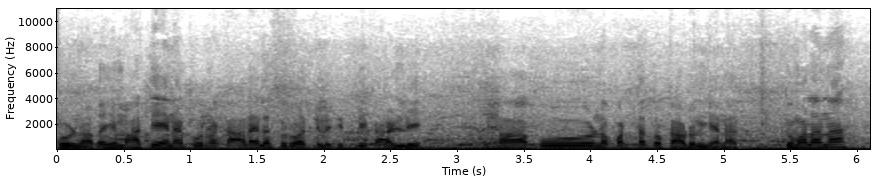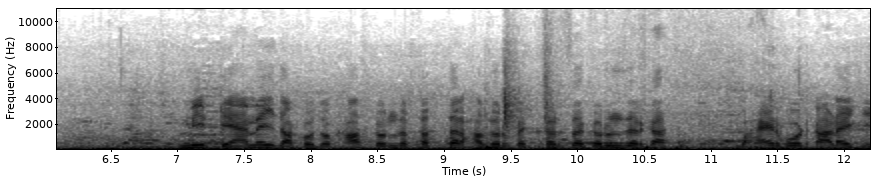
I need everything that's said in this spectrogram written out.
पूर्ण. आता ही माती आहे ना पूर्ण काढायला सुरुवात केली. तिथली काढली. हा पूर्ण पट्टा तो काढून घेणार. तुम्हाला ना मी डॅमेज दाखवतो. खास करून जर सत्तर हजार रुपये खर्च करून जर का बाहेर बोट काढायची.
